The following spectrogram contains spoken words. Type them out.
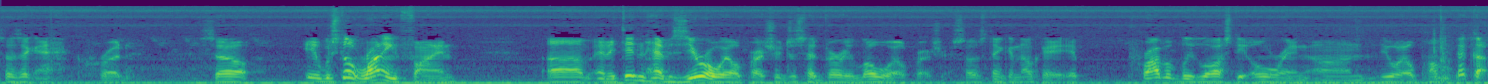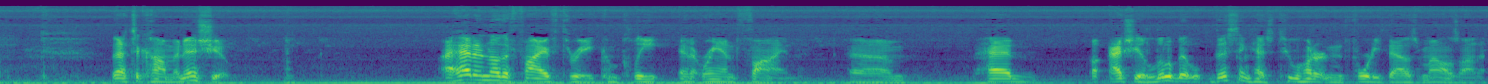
So I was like, ah, crud. So it was still running fine, um, and it didn't have zero oil pressure, just had very low oil pressure. So I was thinking, okay, it probably lost the O-ring on the oil pump pickup. That's a common issue. I had another 5.3 complete, and it ran fine. Um, had actually a little bit, this thing has 240,000 miles on it.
